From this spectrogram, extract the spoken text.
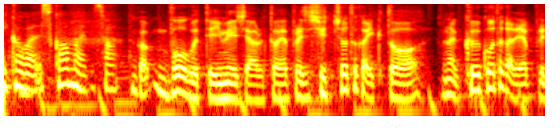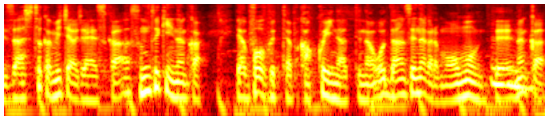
いかがですか前田さん？なんか防具っていうイメージあるとやっぱり出張とか行くとなんか空港とかでやっぱり雑誌とか見ちゃうじゃないですかその時になんかいや防具ってやっぱかっこいいなっていうのは男性ながらも思うんで、うん、なんかや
